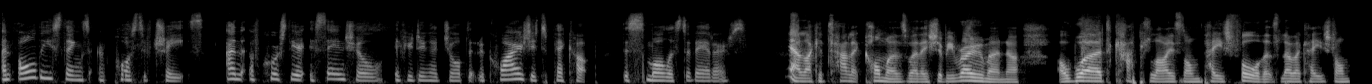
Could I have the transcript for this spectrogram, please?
And all these things are positive traits and of course, they're essential if you're doing a job that requires you to pick up the smallest of errors. Yeah, like italic commas where they should be Roman, or a word capitalized on page four that's lowercase on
